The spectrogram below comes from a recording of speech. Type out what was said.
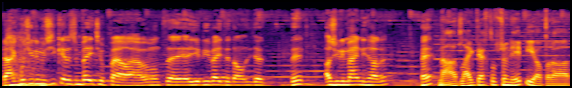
Ja, ik moet jullie muziekkennis een beetje op peil houden. Want eh, jullie weten het al. Als jullie mij niet hadden. Hè? Nou, het lijkt echt op zo'n hippie-apparaat.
